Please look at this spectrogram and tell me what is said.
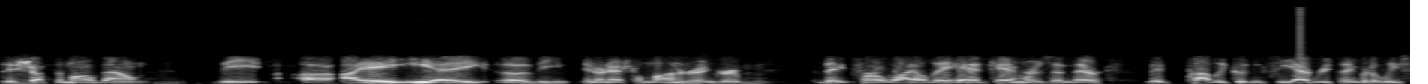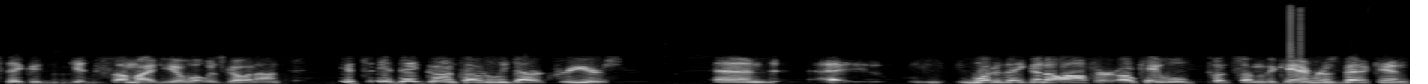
They shut them all down. The uh, IAEA, uh, the International Monitoring Group, they for a while they had cameras in there. They probably couldn't see everything, but at least they could get some idea of what was going on. It's it, they've gone totally dark for years. And uh, what are they going to offer? Okay, we'll put some of the cameras back in.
